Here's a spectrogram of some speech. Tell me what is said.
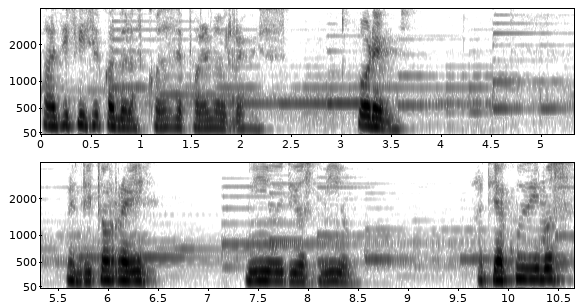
más difícil cuando las cosas se ponen al revés. Oremos. Bendito Rey mío y Dios mío, a ti acudimos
